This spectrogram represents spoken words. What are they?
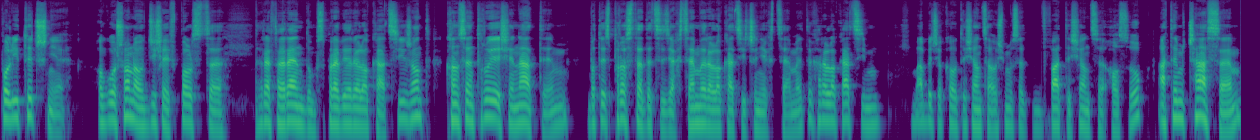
politycznie ogłoszono dzisiaj w Polsce referendum w sprawie relokacji, rząd koncentruje się na tym, bo to jest prosta decyzja, chcemy relokacji czy nie chcemy. Tych relokacji ma być około 1800-2000 osób, a tymczasem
